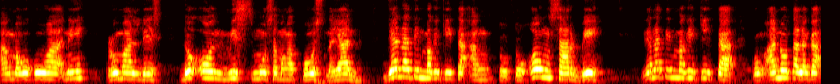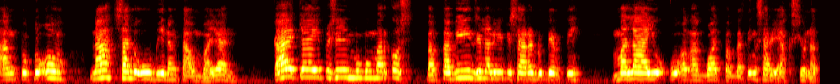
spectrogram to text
ang makukuha ni Romualdez doon mismo sa mga post na yan. Diyan natin makikita ang totoong survey. Diyan natin makikita kung ano talaga ang totoo na sa ng taong bayan. Kahit kay President Bongbong Marcos, pagtabihin sila ni Sara Duterte, malayo po ang agwat pagdating sa reaksyon at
